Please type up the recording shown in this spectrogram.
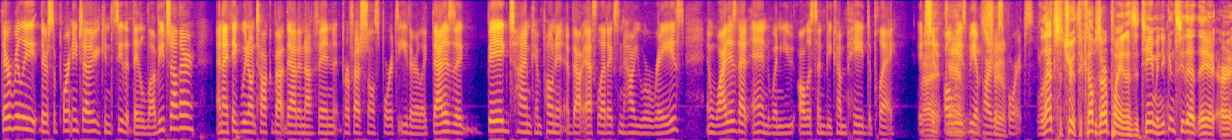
they're really they're supporting each other. You can see that they love each other, and I think we don't talk about that enough in professional sports either. Like that is a big time component about athletics and how you were raised, and why does that end when you all of a sudden become paid to play? It should always Yeah, be a that's part of sports. Well, that's the truth. The Cubs are playing as a team, and you can see that they are.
